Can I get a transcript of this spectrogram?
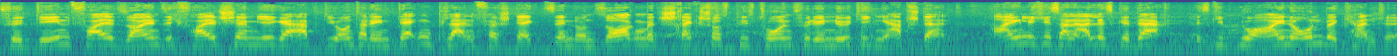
Für den Fall seilen sich Fallschirmjäger ab, die unter den Deckenplatten versteckt sind und sorgen mit Schreckschusspistolen für den nötigen Abstand. Eigentlich ist an alles gedacht. Es gibt nur eine Unbekannte.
